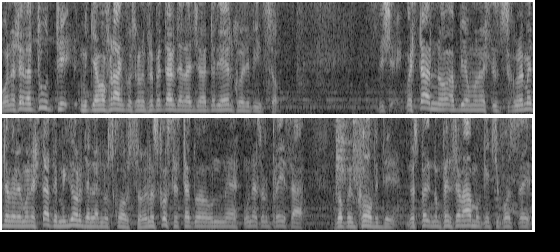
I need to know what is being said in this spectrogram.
Buonasera a tutti, mi chiamo Franco, sono il proprietario della gelateria Ercole di Pizzo. Dice, quest'anno una, sicuramente avremo un'estate migliore dell'anno scorso. L'anno scorso è stata un, una sorpresa dopo il Covid. Non, non pensavamo che ci fosse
